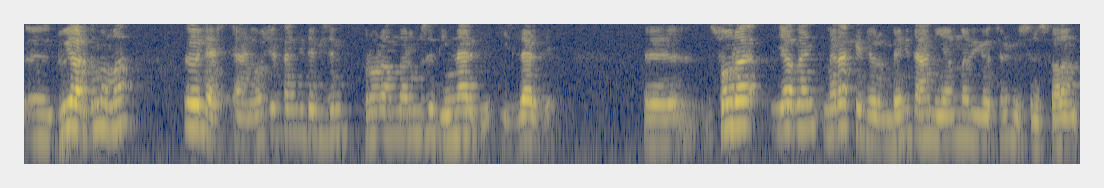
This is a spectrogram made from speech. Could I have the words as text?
e, duyardım ama öyle yani Hoca Efendi de bizim programlarımızı dinlerdi, izlerdi. Ee, sonra ya ben merak ediyorum beni de hani yanına bir götürür müsünüz falan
